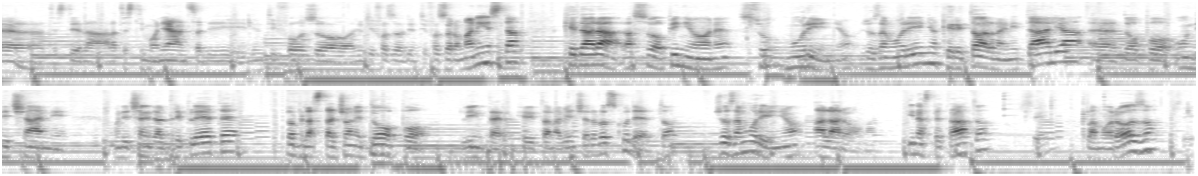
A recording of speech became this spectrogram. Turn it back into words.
eh, la, la- testimonianza di, di un tifoso, di, un tifoso, di un tifoso romanista che darà la sua opinione su Mourinho, José Mourinho che ritorna in Italia eh, dopo 11 anni 11 anni dal triplete, proprio la stagione dopo l'Inter che ritorna a vincere lo scudetto, José Mourinho alla Roma. Inaspettato, Sì, clamoroso, sì.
